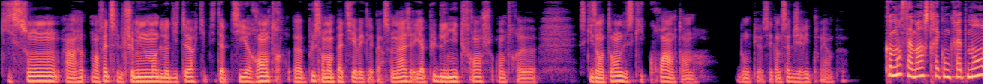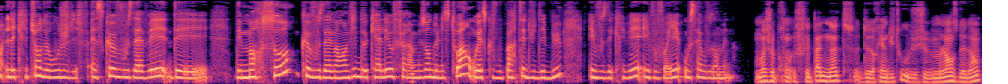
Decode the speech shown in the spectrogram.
qui sont, en fait, c'est le cheminement de l'auditeur qui petit à petit rentre euh, plus en empathie avec les personnages. Et il n'y a plus de limite franche entre euh, ce qu'ils entendent et ce qu'ils croient entendre. Donc c'est comme ça que j'ai rythmé un peu. Comment ça marche très concrètement l'écriture de Rouge Vif? Est-ce que vous avez des, des morceaux que vous avez envie de caler au fur et à mesure de l'histoire ou est-ce que vous partez du début et vous écrivez et vous voyez où ça vous emmène? Moi, je prends, je fais pas de notes de rien du tout. Je me lance dedans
